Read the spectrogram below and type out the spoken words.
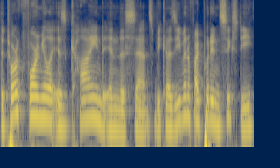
The torque formula is kind in this sense because even if I put in 60,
